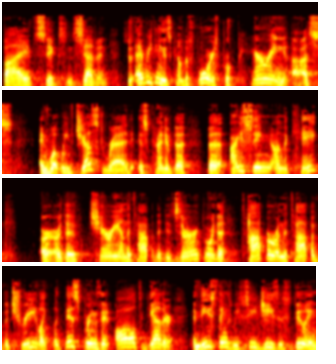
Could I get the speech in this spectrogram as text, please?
5, 6, and 7. So everything that's come before is preparing us, and what we've just read is kind of the the icing on the cake or, or the cherry on the top of the dessert or the topper on the top of the tree. Like, like this brings it all together. And these things we see Jesus doing,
